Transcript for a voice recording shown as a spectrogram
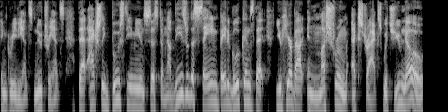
ingredients, nutrients that actually boost the immune system. Now, these are the same beta glucans that you hear about in mushroom extracts, which you know,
